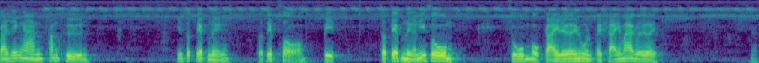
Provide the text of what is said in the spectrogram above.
การใช้งานค่ำคืน นี่สเต็ปหนึ่งสเต็ปสองปิด สเต็ปหนึ่งอันนี้ซูม ซูมออกไกลเลยนู่นไปไกลมากเลยนะ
